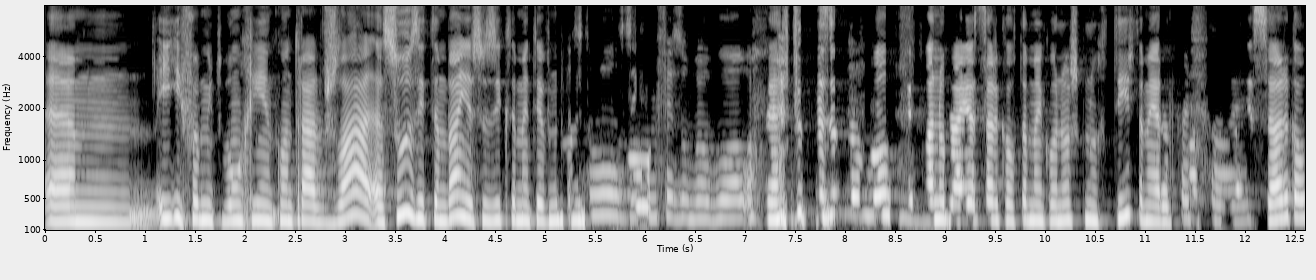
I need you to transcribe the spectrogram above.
Um, e, e foi muito bom reencontrar-vos lá, a Suzy também, a Suzy que também teve no. A Suzy que me fez o meu bolo. Tu fez o teu bolo, lá no Gaia Circle também connosco no Retiro, também era do. Gaia Circle,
